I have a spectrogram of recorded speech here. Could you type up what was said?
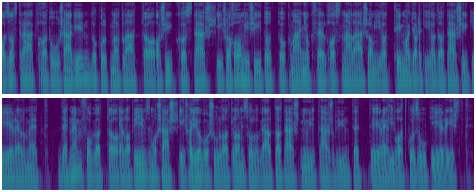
Az osztrák hatóság indokoltnak látta a sikkasztás és a hamisított okmányok felhasználása miatti magyar kiadatási kérelmet, de nem fogadta el a pénzmosás és a jogosulatlan szolgáltatás nyújtás büntettére hivatkozó kérést.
